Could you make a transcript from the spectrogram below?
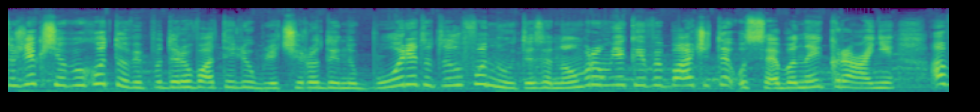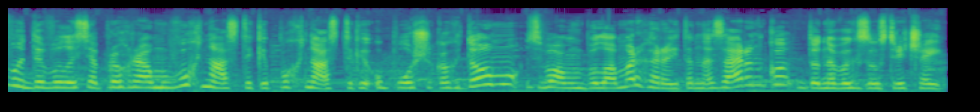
Тож, якщо ви готові подарувати люблячі родину Борі, то телефонуйте за номером, який ви бачите у себе на екрані. А ви дивилися програму Вухнастики-пухнастики у пошуках дому. З вами була Маргарита Назаренко. До нових зустрічей.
